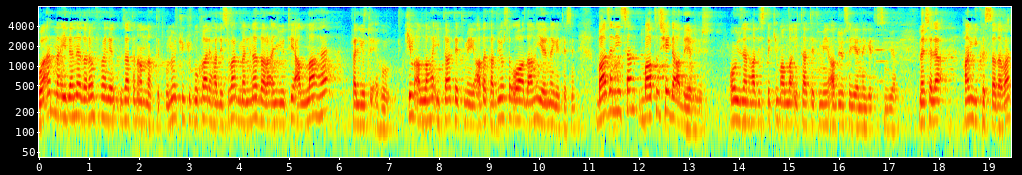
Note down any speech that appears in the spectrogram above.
وَأَمَّا اِذَا نَذَرَهُ Zaten anlattık bunu. Çünkü Bukhari hadisi var. مَنْ نَذَرَ اَنْ يُتِعَ اللّٰهَ فَلْيُتِعْهُ Kim Allah'a itaat etmeyi adak adıyorsa o adağını yerine getirsin. Bazen insan batıl şey de adayabilir. O yüzden hadiste kim Allah'a itaat etmeyi adıyorsa yerine getirsin diyor. Mesela hangi kıssada var?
